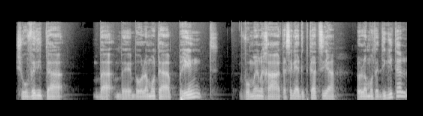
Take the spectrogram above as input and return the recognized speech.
שהוא עובד איתה ב, ב, בעולמות הפרינט, ואומר לך, תעשה לי אדפטציה לעולמות הדיגיטל,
